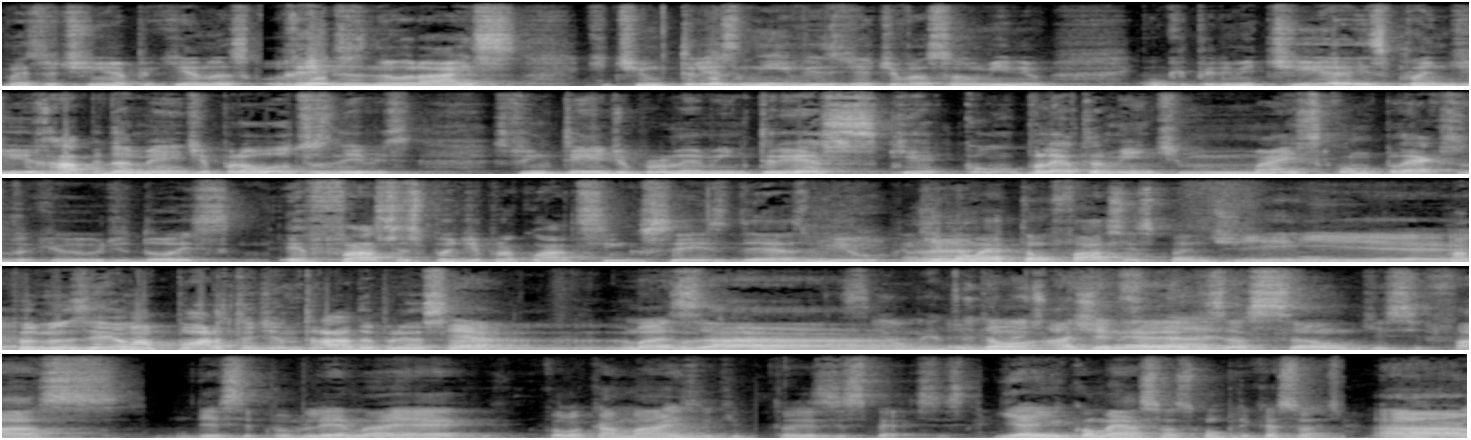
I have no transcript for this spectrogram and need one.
mas tu tinha pequenas redes neurais que tinham três níveis de ativação mínimo, o que permitia expandir rapidamente para outros níveis. Se tu entende o problema em três, que é completamente mais complexo do que o de dois, é fácil expandir para quatro, cinco, seis, dez mil. Que não é tão fácil expandir e. Mas pelo menos é uma porta de entrada para essa. É, mas a, aumenta o então, a generalização que se faz desse problema é colocar mais do que três espécies. E aí começam as complicações. Ah,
